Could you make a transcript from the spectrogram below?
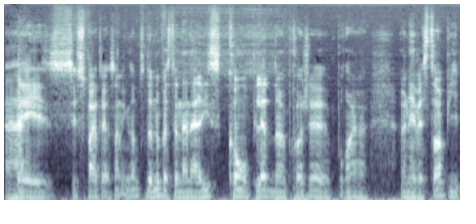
Ben, c'est super intéressant l'exemple que tu donnes parce que c'est une analyse complète d'un projet pour un, un investisseur. Puis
